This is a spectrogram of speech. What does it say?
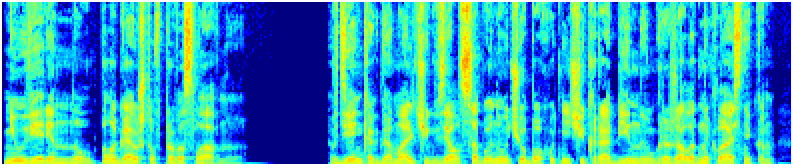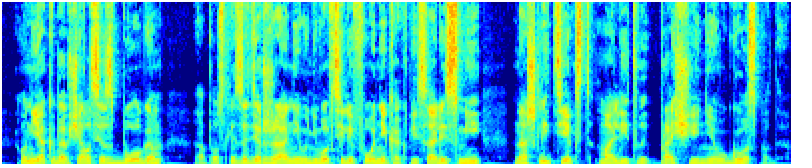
Не уверен, но полагаю, что в православную. В день, когда мальчик взял с собой на учебу охотничий карабин и угрожал одноклассникам, он якобы общался с Богом, а после задержания у него в телефоне, как писали СМИ, нашли текст молитвы прощения у Господа.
